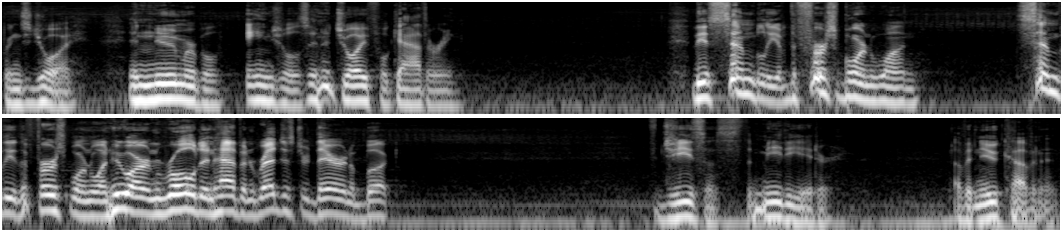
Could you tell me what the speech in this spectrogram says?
brings joy. Innumerable angels in a joyful gathering. The assembly of the firstborn one assembly of the firstborn one who are enrolled in heaven, registered there in a book. Jesus, the mediator of a new covenant,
